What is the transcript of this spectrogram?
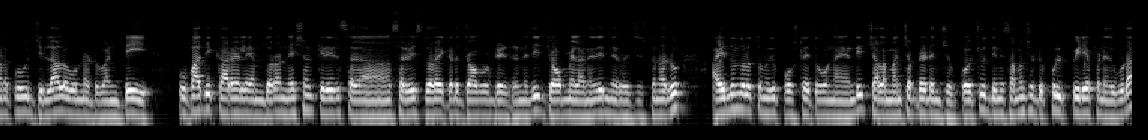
మనకు జిల్లాలో ఉన్నటువంటి ఉపాధి కార్యాలయం ద్వారా నేషనల్ కెరీర్ సర్వీస్ ద్వారా ఇక్కడ జాబ్ అప్డేట్ అనేది జాబ్ మేల్ అనేది నిర్వహిస్తున్నారు. ఐదు వందల తొమ్మిది పోస్టులు అయితే ఉన్నాయండి. చాలా మంచి అప్డేట్ అని చెప్పుకోవచ్చు. దీనికి సంబంధించి ఫుల్ పీడిఎఫ్ అనేది కూడా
